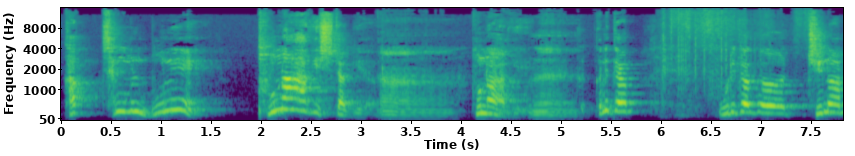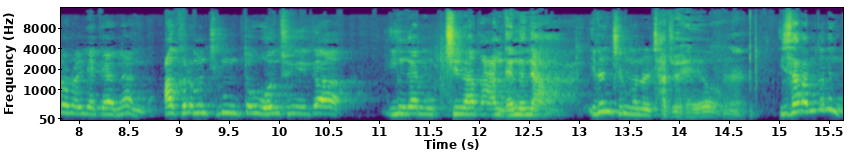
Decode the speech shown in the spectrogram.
각 생물 문이 분화하기 시작해요. 아. 분화하기. 네. 그러니까 우리가 그 진화론을 얘기하면 아 그러면 지금 또 원숭이가 인간 진화가 안 되느냐 이런 질문을 자주 해요. 네. 이 사람들은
